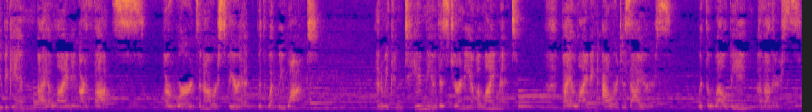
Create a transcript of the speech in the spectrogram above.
We begin by aligning our thoughts, our words, and our spirit with what we want. And we continue this journey of alignment by aligning our desires with the well being of others.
